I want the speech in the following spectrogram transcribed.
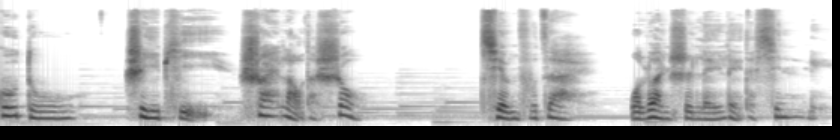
孤独是一匹衰老的兽，潜伏在我乱石累累的心里。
